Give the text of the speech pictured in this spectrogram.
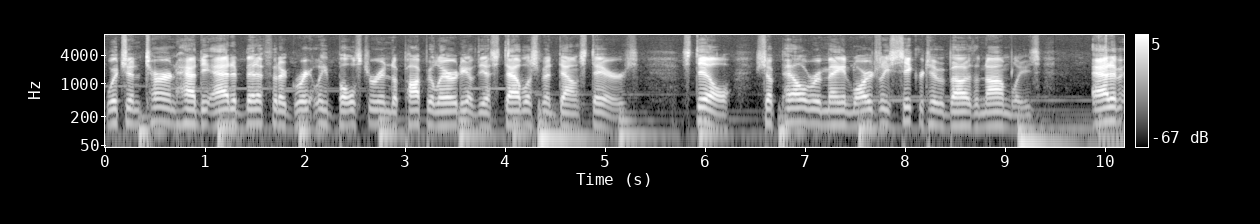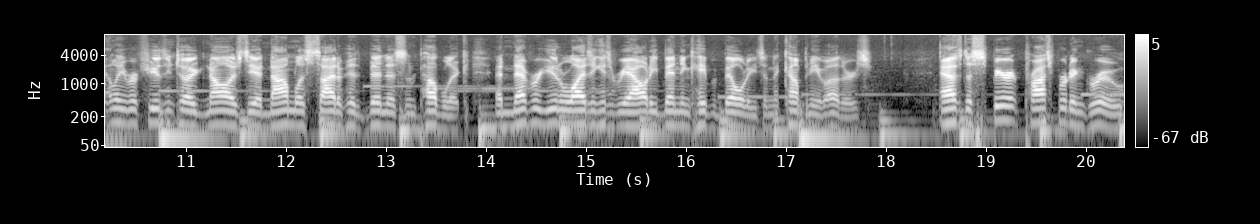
which in turn had the added benefit of greatly bolstering the popularity of the establishment downstairs. Still, Chappell remained largely secretive about his anomalies, adamantly refusing to acknowledge the anomalous side of his business in public and never utilizing his reality-bending capabilities in the company of others. As the Spirit prospered and grew,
